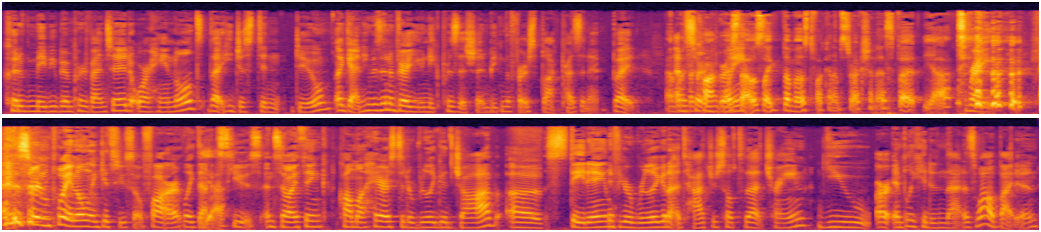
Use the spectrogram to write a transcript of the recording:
could have maybe been prevented or handled that he just didn't do. Again, he was in a very unique position, being the first black president, but at with Congress, point, that was like the most fucking obstructionist, but yeah. right. At a certain point, it only gets you so far, like that yeah. excuse. And so I think Kamala Harris did a really good job of stating if you're really going to attach yourself to that train, you are implicated in that as well, Biden.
